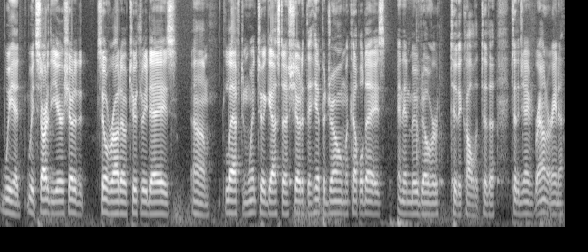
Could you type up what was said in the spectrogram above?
we had we had started the year, showed it Silverado two or three days, um, left and went to Augusta, showed at the Hippodrome a couple days, and then moved over to the call to the to the James Brown Arena,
